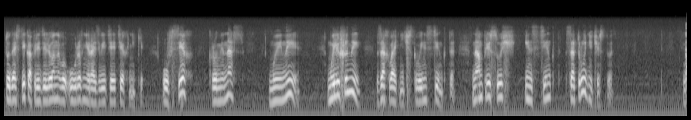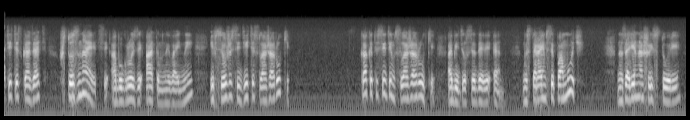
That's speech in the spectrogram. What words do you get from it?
кто достиг определенного уровня развития техники. У всех, кроме нас. Мы иные. Мы лишены захватнического инстинкта. Нам присущ инстинкт сотрудничества. Хотите сказать, что знаете об угрозе атомной войны и все же сидите сложа руки? «Как это сидим сложа руки?» — обиделся Дэви Н. «Мы стараемся помочь. На заре нашей истории —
